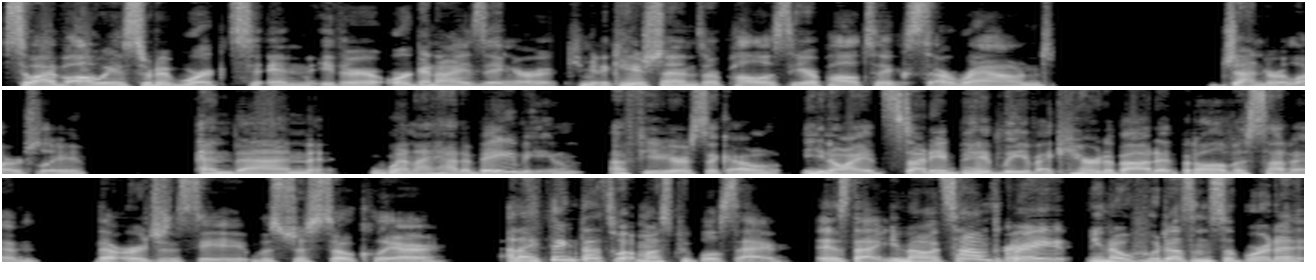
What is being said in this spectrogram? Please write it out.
So I've always sort of worked in either organizing or communications or policy or politics around gender largely. And then when I had a baby a few years ago, you know, I had studied paid leave, I cared about it, but all of a sudden the urgency was just so clear. And I think that's what most people say is that, you know, it sounds great, you know, who doesn't support it?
